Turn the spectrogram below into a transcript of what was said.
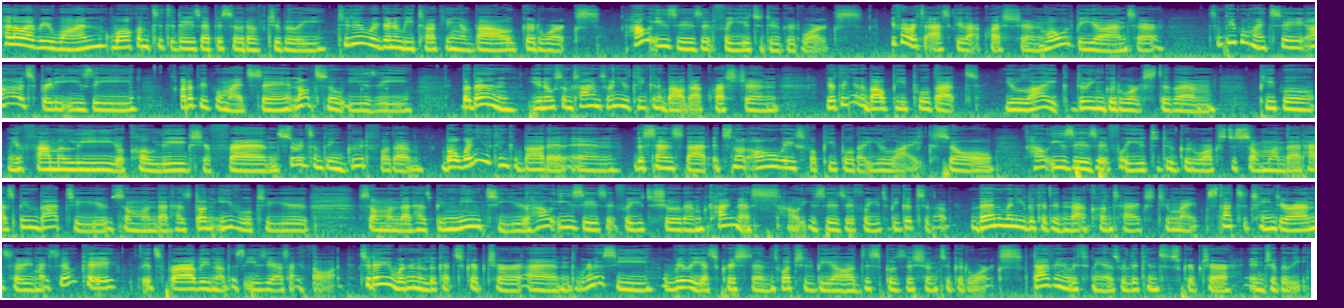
Hello, everyone. Welcome to today's episode of Jubilee. Today, we're going to be talking about good works. How easy is it for you to do good works? If I were to ask you that question, what would be your answer? Some people might say, oh, it's pretty easy. Other people might say, not so easy. But then, you know, sometimes when you're thinking about that question, you're thinking about people that you like doing good works to them people, your family, your colleagues, your friends, doing something good for them. But when you think about it in the sense that it's not always for people that you like, so how easy is it for you to do good works to someone that has been bad to you, someone that has done evil to you, someone that has been mean to you? How easy is it for you to show them kindness? How easy is it for you to be good to them? Then, when you look at it in that context, you might start to change your answer. You might say, okay, it's probably not as easy as I thought. Today, we're going to look at scripture and we're going to see, really, as Christians, what should be our disposition to good works. Dive in with me as we look into scripture in Jubilee.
